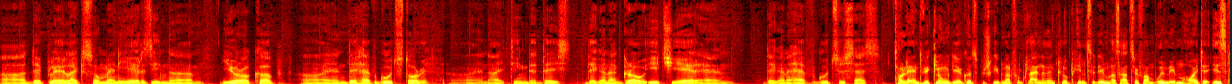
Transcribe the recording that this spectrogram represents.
Uh, they play like so many years in um, Euro Cup, uh, and they have good story. Uh, and I think that they they're gonna grow each year and they're gonna have good success. Tolle Entwicklung, die er kurz beschrieben hat, vom kleineren Club hin zu dem, was Ratio Farm Ulm eben heute ist.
